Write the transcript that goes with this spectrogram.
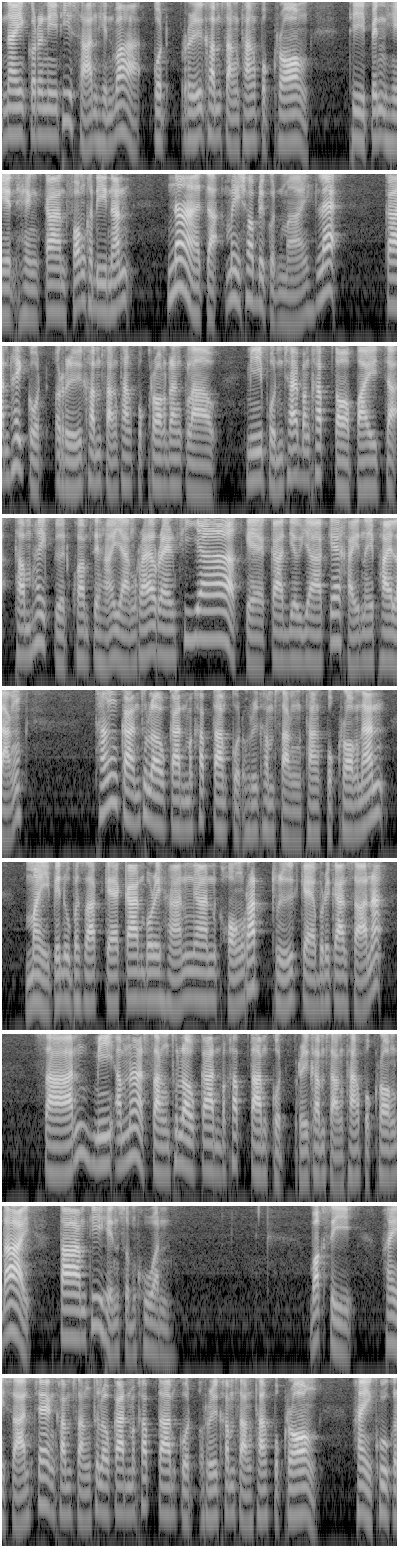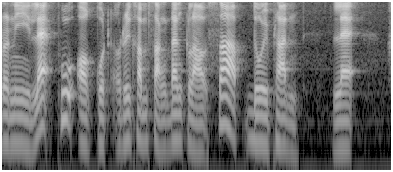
ในกรณีที่ศาลเห็นว่ากฎหรือคำสั่งทางปกครอง ที่เป็นเหตุแห่งการฟ้องคดีนั้น น่าจะไม่ชอบด้วยกฎหมาย และการให้กฎหรือคำสั่งทางปกครองดังกล่าว มีผลใช้บังคับต่อไปจะทำให้เกิดความเสียหายอย่างร้ายแรงที่ยากแก่การเยียวยาแก้ไขในภายหลัง ทั้งการทุเลาการบังคับตามกฎหรือคำสั่งทางปกครองนั้น ไม่เป็นอุปสรรคแก่การบริหารงานของรัฐ หรือแก่บริการสาธารณะศาลมีอำนาจสั่งทุเลาการบังคับตามกฎหรือคำสั่งทางปกครองได้ ตามที่เห็นสมควร วรรคสี่ให้ศาลแจ้งคำสั่งทุเลาการบังคับตามกฎหรือคำสั่งทางปกครอง ให้คู่กรณีและผู้ออกกฎหรือคำสั่งดังกล่าวทราบโดยพลัน และ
